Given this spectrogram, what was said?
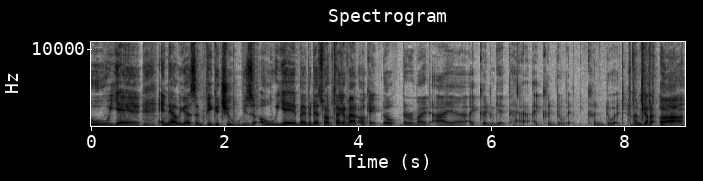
Oh yeah. And now we got some Pikachu's. Oh yeah, baby. That's what I'm talking about. Okay, no, never mind. I uh, I couldn't get pat. I couldn't do it. Couldn't do it. And then we got a ah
